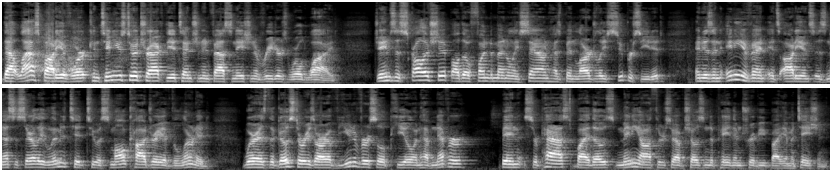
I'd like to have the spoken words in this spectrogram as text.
that last body of work continues to attract the attention and fascination of readers worldwide. James's scholarship, although fundamentally sound, has been largely superseded, and is in any event its audience is necessarily limited to a small cadre of the learned, whereas the ghost stories are of universal appeal and have never been surpassed by those many authors who have chosen to pay them tribute by imitation.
